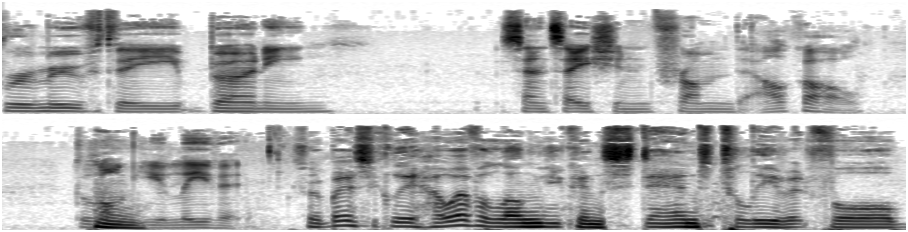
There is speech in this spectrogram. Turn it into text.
remove the burning sensation from the alcohol the longer you leave it. So basically, however long you can stand to leave it for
